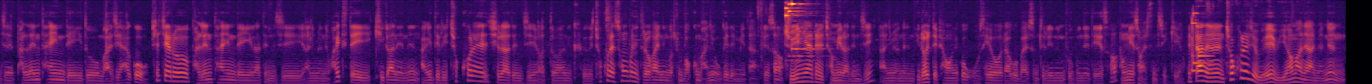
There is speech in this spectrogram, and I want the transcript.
이제 발렌타인데이도 맞이하고 실제로 발렌타인데이라든지 아니면 화이트데이 기간에는 아이들이 초콜릿이라든지 어떠한 그 초콜릿 성분이 들어가 있는 것을 먹고 많이 오게 됩니다. 그래서 주의해야 될 점이라든지 아니면은 이럴 때 병원에 꼭 오세요라고 말씀드리는 부분에 대해서 정리해서 말씀드릴게요. 일단은 초콜릿이 왜 위험하냐 하면은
